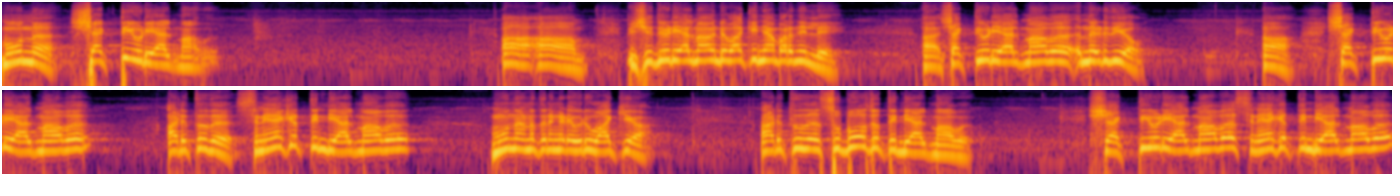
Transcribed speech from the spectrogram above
മൂന്ന് ശക്തിയുടെ ആത്മാവ്. ആ ആ വിശുദ്ധിയുടെ ആത്മാവിന്റെ ബാക്കി ഞാൻ പറഞ്ഞില്ലേ? ആ ശക്തിയുടെ ആത്മാവ് എന്ന് എഴുതിയോ? ആ ശക്തിയുടെ ആത്മാവ് അടുത്തത് സ്നേഹത്തിന്റെ ആത്മാവ് മൂന്നെണ്ണത്തിനും കൂടെ ഒരു വാക്യമാണ് അടുത്തത് സുബോധത്തിന്റെ ആത്മാവ്. ശക്തിയുടെ ആത്മാവ് സ്നേഹത്തിന്റെ ആത്മാവ്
